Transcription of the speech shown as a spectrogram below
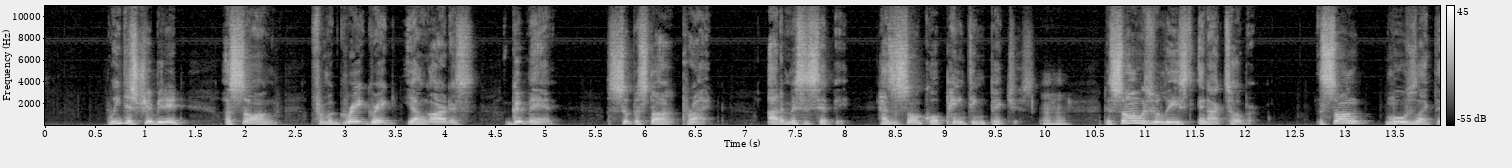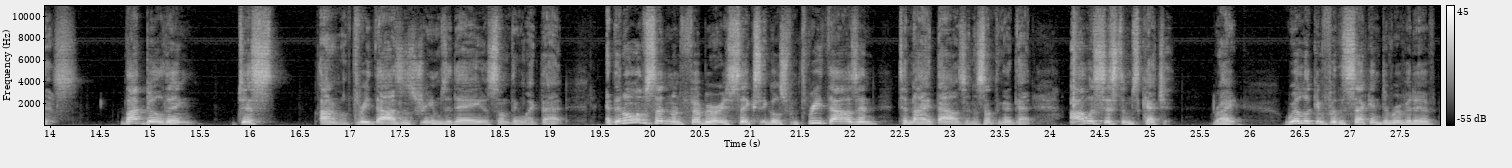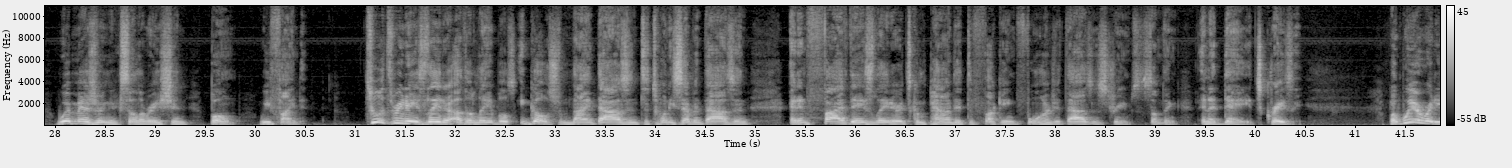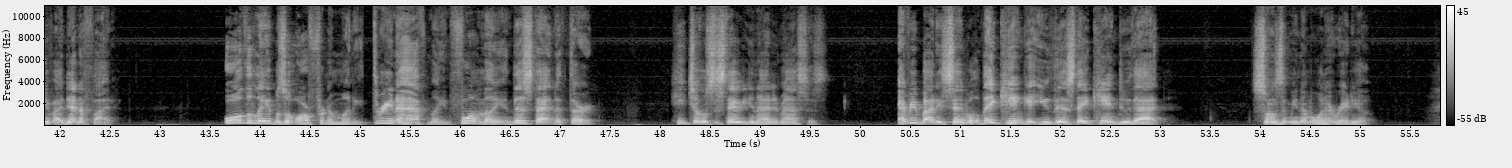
We distributed a song from a great, great young artist, good man, Superstar Pride, out of Mississippi, has a song called Painting Pictures. Mm-hmm. The song was released in October. The song moves like this not building, just, I don't know, 3,000 streams a day or something like that. And then all of a sudden on February 6th, it goes from 3,000 to 9,000 or something like that. Our systems catch it, right? We're looking for the second derivative. We're measuring acceleration. Boom, we find it. Two or three days later, other labels, it goes from 9,000 to 27,000. And then five days later, it's compounded to fucking 400,000 streams, something in a day. It's crazy. But we already have identified it. All the labels are offering him money three and a half million, four million, this, that, and the third. He chose to stay with United Masters. Everybody said, well, they can't get you this, they can't do that. Songs that be number one at radio.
